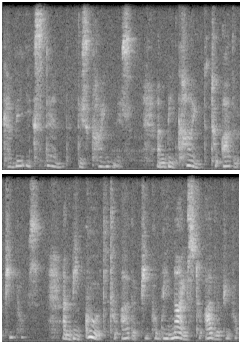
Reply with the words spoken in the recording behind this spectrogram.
Can we extend this kindness and be kind to other people's? And be good to other people, be nice to other people.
